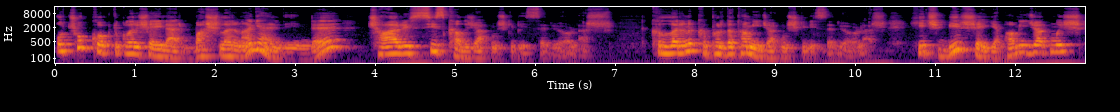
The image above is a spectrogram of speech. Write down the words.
o çok korktukları şeyler başlarına geldiğinde çaresiz kalacakmış gibi hissediyorlar. Kıllarını kıpırdatamayacakmış gibi hissediyorlar. Hiçbir şey yapamayacakmış,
